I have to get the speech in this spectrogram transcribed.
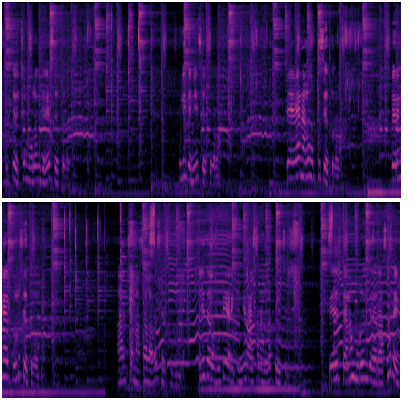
எடுத்து வச்சு முருங்கீரை சேர்த்துக்கலாம். புளி தண்ணியை சேர்த்துக்கலாம். தேவையான அளவு உப்பு சேர்த்துக்கலாம். பெருங்காயத்தூள் சேர்த்துக்கலாம். அரைச்ச மசாலாவை சேர்த்துக்கணும் புளி தவை போட்டு இறக்கிங்க ரசம் நல்லா போயிடுச்சு டேஸ்டான முருங்கீரை ரசம் ரெடி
